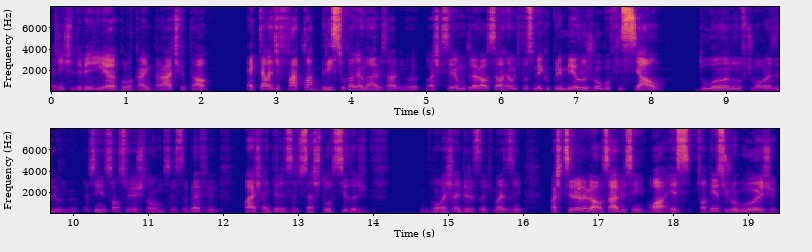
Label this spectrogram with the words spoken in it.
a gente deveria colocar em prática e tal, é que ela de fato abrisse o calendário, sabe? Eu acho que seria muito legal se ela realmente fosse meio que o primeiro jogo oficial do ano no futebol brasileiro. Né? Assim, só uma sugestão, não sei se a CBF vai achar interessante, se as torcidas vão achar interessante, mas assim, acho que seria legal, sabe? Assim, ó, esse, só tem esse jogo hoje,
